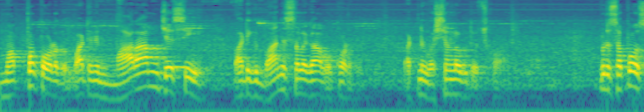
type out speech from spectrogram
మప్పకూడదు. వాటిని మారాం చేసి వాటికి బానిసలుగా అవ్వకూడదు. వాటిని వశంలోకి తెచ్చుకోవాలి. ఇప్పుడు సపోజ్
